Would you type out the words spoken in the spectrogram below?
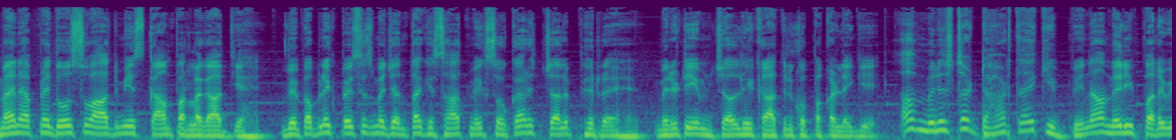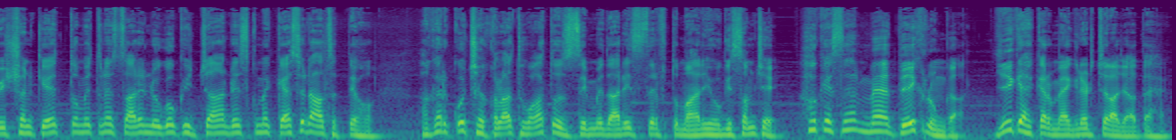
मैंने अपने 200 आदमी इस काम पर लगा दिए हैं। वे पब्लिक प्लेसेस में जनता के साथ मिक्स होकर चल फिर रहे हैं। मेरी टीम जल्द ही कातिल को पकड़ लेगी। अब मिनिस्टर डांटता है कि बिना मेरी परमिशन के तुम इतने सारे लोगों की जान रिस्क में कैसे डाल सकते हो? अगर कुछ गलत हुआ तो ज़िम्मेदारी सिर्फ़ तुम्हारी होगी, समझे? ओके सर मैं देख लूँगा। ये कहकर मैग्नेट चला जाता है।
